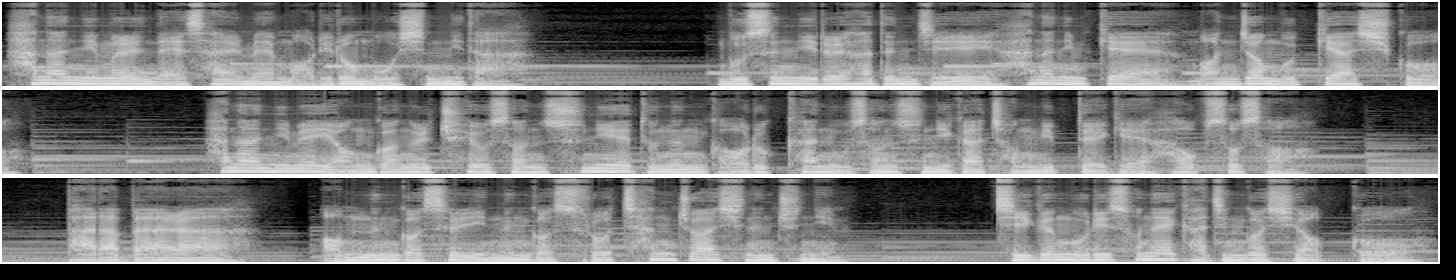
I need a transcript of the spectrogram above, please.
하나님을 내 삶의 머리로 모십니다. 무슨 일을 하든지 하나님께 먼저 묻게 하시고 하나님의 영광을 최우선 순위에 두는 거룩한 우선순위가 정립되게 하옵소서. 바라바라 없는 것을 있는 것으로 창조하시는 주님. 지금 우리 손에 가진 것이 없고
